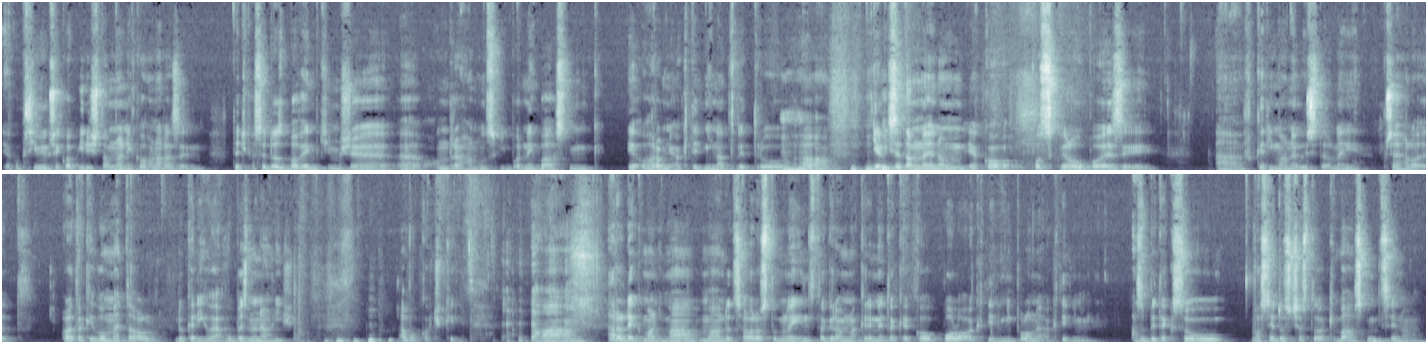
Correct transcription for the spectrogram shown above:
jako přímě překvapí, když tam na někoho narazím. Teďka se dost bavím tím, že eh, Ondra Hanus, výborný básník, je ohromně aktivní na Twitteru mm-hmm. a dělí se tam nejenom jako po skvělou poezii, a v který má neuvěřitelný přehled, ale taky o metal, do kterého já vůbec nenahlížím. A o kočky. A Radek Malý má, má docela rostomilý Instagram, na kterém je tak jako poloaktivní, poloneaktivní. A zbytek jsou vlastně dost často taky básníci, no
